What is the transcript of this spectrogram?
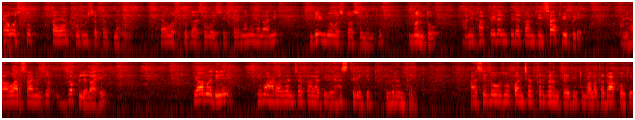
ह्या वस्तू तयार करू शकत नाही. ह्या वस्तूचं असं वैशिष्ट्य आहे. म्हणून ह्याला आम्ही दिव्यवस्तू असं म्हणते म्हणतो. आणि हा पिढ्यानपिढ्याचा आमची सातवी पिढी आहे. आणि हा वारसा आम्ही ज जपलेला आहे. त्यामध्ये हे महाराजांच्या काळातील हे हस्तलिखित ग्रंथ आहेत. असे जवळजवळ पंच्याहत्तर ग्रंथ आहेत हे तुम्हाला आता दाखवतोय.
